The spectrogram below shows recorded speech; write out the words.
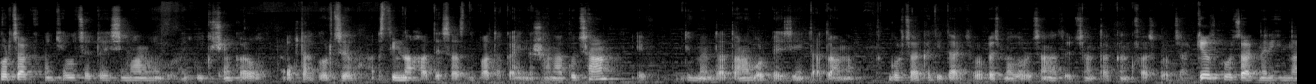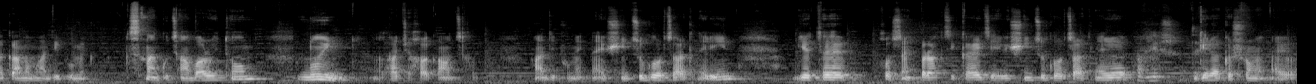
Գործարքը կնքելուց հետո ես իմանում եմ, որ այդ գույքը չեմ կարող օգտագործել ըստ իմ նախատեսած նպատակային նշանակության եւ դիմում եմ դատարան, որպեսզի դատարանը գործարքը դիտարկի որպես մոլորության ազդեցության տակ կնքված գործարք։ Կես գործարքների հիմնականում հանդիպում եք սնանկության վարույթում, նույն հաճախականությամբ հանդիպում եք նաև շինծու գործարքներին, եթե խոսենք պրակտիկայից եւ շինծու գործարքները գերակշռում են այո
